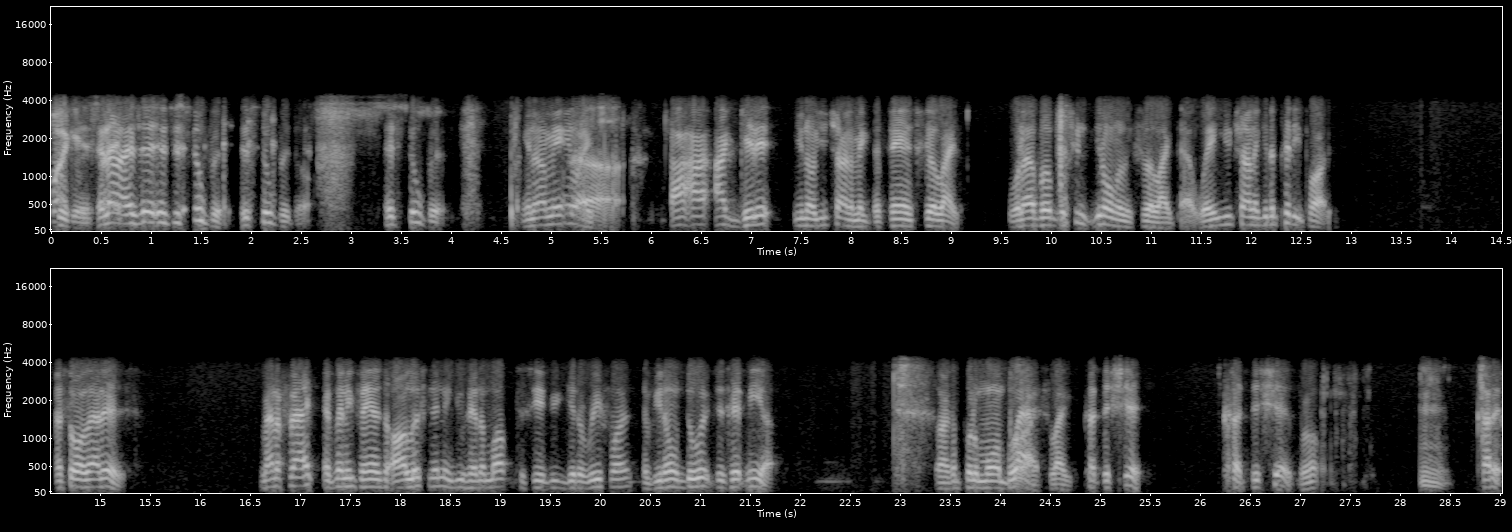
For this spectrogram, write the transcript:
Fuck stupid. And son. nah, it's just, it's just stupid. It's stupid though. It's stupid. You know what I mean? Like Uh, I, I I get it. You know, you're trying to make the fans feel like whatever, but you you don't really feel like that way. You're trying to get a pity party. That's all that is. Matter of fact, if any fans are listening and you hit them up to see if you can get a refund, if you don't do it, just hit me up. So I can put them on blast. Like, cut the shit. Cut the shit, bro. mm. Cut it.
